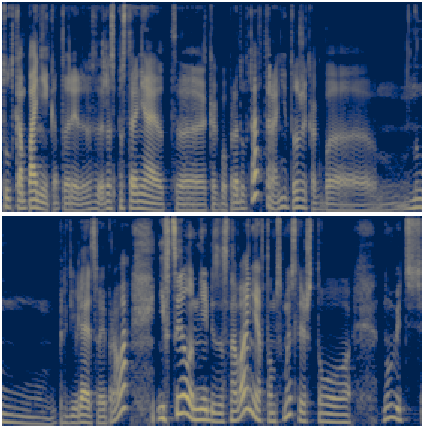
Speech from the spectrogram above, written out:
тут компании, которые распространяют э, как бы продукт автора, они тоже как бы, ну, предъявляют свои права. И в целом не без основания, в том смысле, что, ну, ведь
